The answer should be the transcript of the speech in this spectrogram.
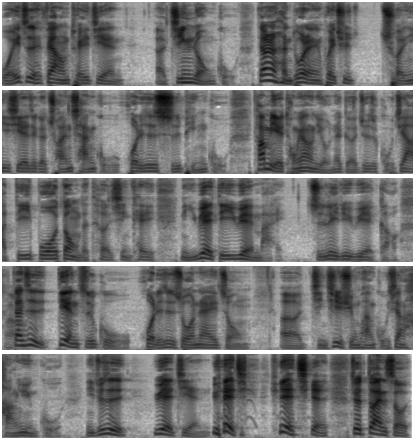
我一直非常推荐呃金融股。当然很多人会去存一些这个传产股或者是食品股，他们也同样有那个就是股价低波动的特性，可以你越低越买，值利率越高。但是电子股或者是说那一种呃景气循环股，像航运股，你就是越减 越减。越减就断手，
